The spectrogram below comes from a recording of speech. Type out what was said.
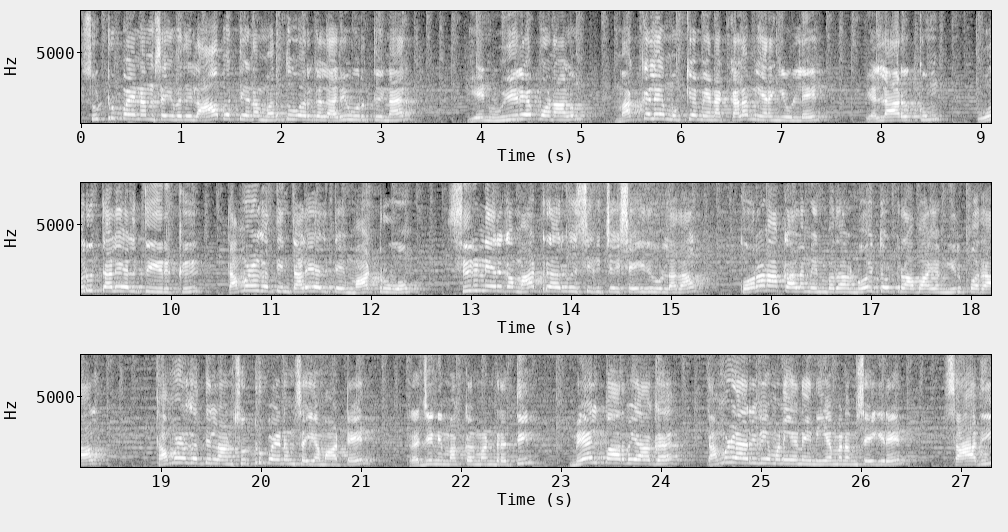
சுற்றுப்பயணம் செய்வதில் ஆபத்து என மருத்துவர்கள் அறிவுறுத்தினர். என் உயிரே போனாலும் மக்களே முக்கியம் என களம் இறங்கியுள்ளேன். எல்லாருக்கும் ஒரு தலையெழுத்து இருக்கு. தமிழகத்தின் தலையெழுத்தை மாற்றுவோம். சிறுநீரக மாற்று அறுவை சிகிச்சை செய்து உள்ளதால் கொரோனா காலம் என்பதால் நோய் தொற்று அபாயம் இருப்பதால் தமிழகத்தில் நான் சுற்றுப்பயணம் செய்ய மாட்டேன். ரஜினி மக்கள் மன்றத்தின் மேல் பார்வையாக தமிழ் அறிவியமணியனை நியமனம் செய்கிறேன். சாதி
